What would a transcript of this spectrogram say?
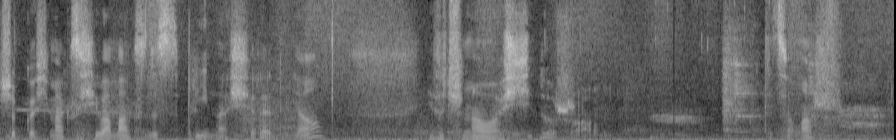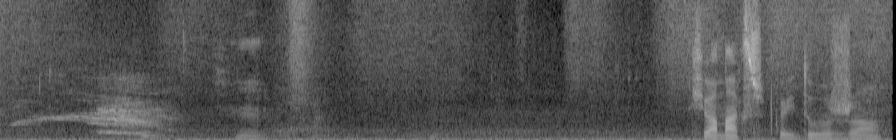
Szybkość max, siła max, dyscyplina średnio. I wytrzymałości dużo. Ty co masz? Hmm. Siła max, szybko i dużo.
